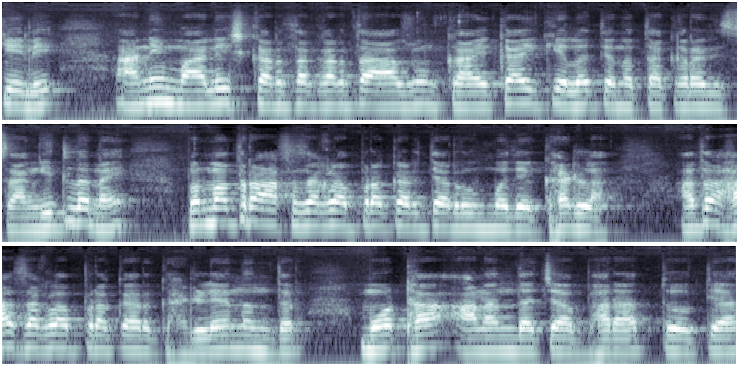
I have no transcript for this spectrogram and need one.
केली. आणि मालिश करता करता अजून काय काय केलं त्यानं तक्रारी सांगितलं नाही. पण मात्र असा सगळा प्रकार त्या रूममध्ये घडला. आता हा सगळा प्रकार घडल्यानंतर मोठा आनंदाच्या भरात तो त्या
